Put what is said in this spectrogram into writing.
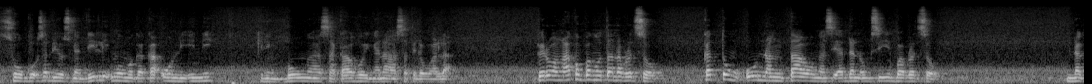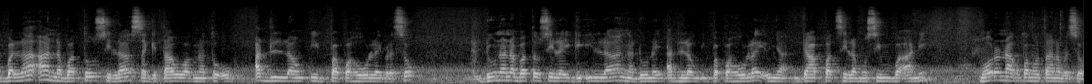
sugo sa Dios nga dili mo magakaon ni ini kining bunga sa kahoy nga naa sa tilawala pero ang akong pangutana Bradsok katong unang tawo nga si Adan ug si Iba Bradsok nagbalaan na bato sila sa gitawag na tuog adlawng igpapahulay Bradsok Duna na bato sila giila nga dunay adlaw ipapahulay unya dapat sila mosimba ani. Mora na ako pangutana ba so?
